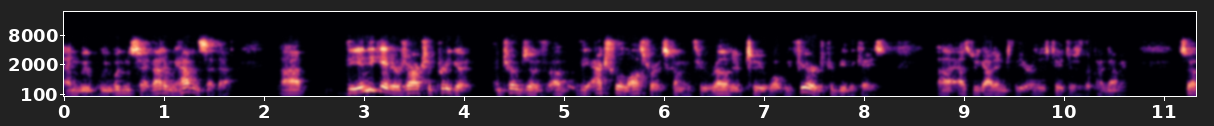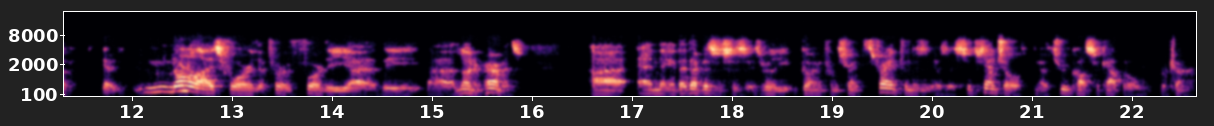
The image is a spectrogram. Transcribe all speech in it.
and we we wouldn't say that, and we haven't said that, uh, the indicators are actually pretty good in terms of of the actual loss rates coming through relative to what we feared could be the case uh, as we got into the early stages of the pandemic. So normalized for the for for the uh, the loan impairments, and that that business is is really going from strength to strength and is a substantial you know, true cost of capital returner.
